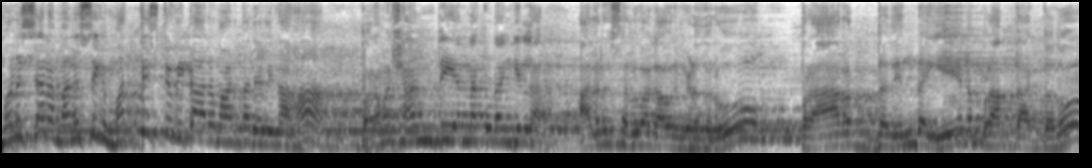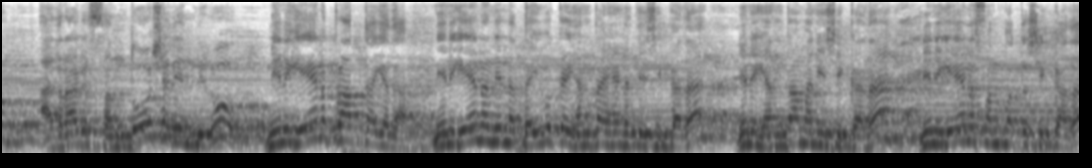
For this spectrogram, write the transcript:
ಮನುಷ್ಯನ ಮನಸ್ಸಿಗೆ ಮತ್ತಿಷ್ಟು ವಿಕಾರ ಮಾಡ್ತದೆ ವಿನಃ ಪರಮಶಾಂತಿಯನ್ನ ಕೊಡಂಗಿಲ್ಲ. ಅದರ ಸಲುವಾಗಿ ಅವರು ಹೇಳಿದರು, ಪ್ರಾರಬ್ಧದಿಂದ ಏನು ಪ್ರಾಪ್ತ ಆಗ್ತದೋ ಅದ್ರಾಗ ಸಂತೋಷದಿಂದಿರು ನಿನಗೇನು ಪ್ರಾಪ್ತ ಆಗ್ಯದ ನಿನಗೇನು ನಿನ್ನ ದೈವಕ್ಕೆ ಎಂಥ ಹೆಂಡತಿ ಸಿಕ್ಕದ? ನಿನಗೆ ಎಂಥ ಮನೆ ಸಿಕ್ಕದ? ನಿನಗೇನು ಸಂಪತ್ತು ಸಿಕ್ಕದ?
